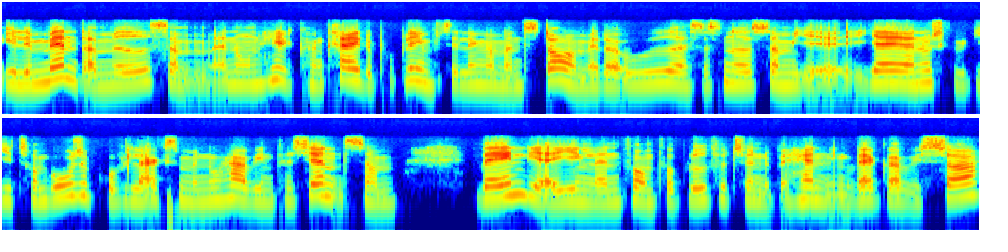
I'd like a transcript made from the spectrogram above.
elementer med, som er nogle helt konkrete problemstillinger, man står med derude. Altså sådan noget som, ja, ja, nu skal vi give tromboseprofilakse, men nu har vi en patient, som vanlig er i en eller anden form for blodfortyndende behandling. Hvad gør vi så?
